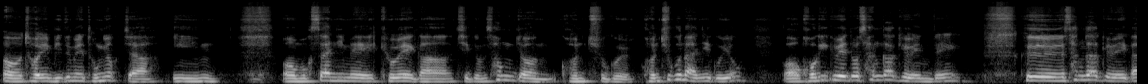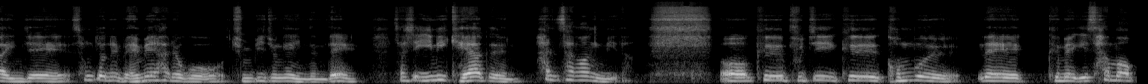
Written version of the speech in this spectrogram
어, 저희 믿음의 동역자인 어, 목사님의 교회가 지금 성전 건축을 건축은 아니고요. 어, 거기 교회도 상가 교회인데 그 상가 교회가 이제 성전을 매매하려고 준비 중에 있는데 사실 이미 계약은 한 상황입니다. 어, 그 부지, 그 건물의 금액이 3억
